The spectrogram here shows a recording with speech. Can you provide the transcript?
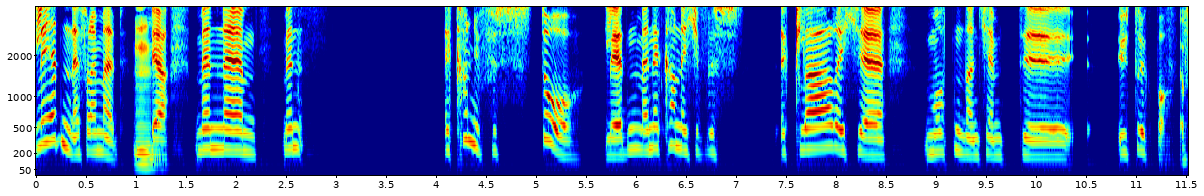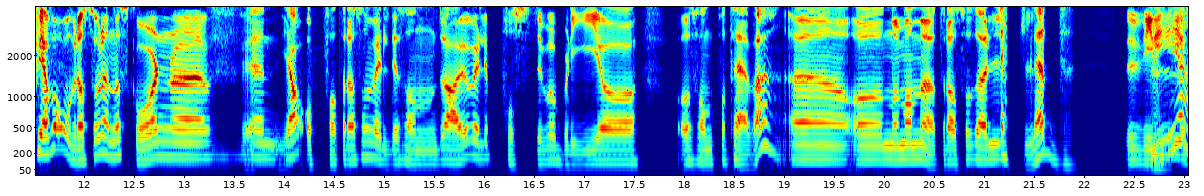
Gleden er fremmed. Mm. Ja. Men, eh, men Jeg kan jo forstå gleden, men jeg kan ikke forstå Jeg klarer ikke måten den kommer til uttrykk på. Ja, for jeg var overrasket over denne scoren. øh, Jeg oppfatter deg som veldig sånn Du er jo veldig positiv og blid og, og sånn på TV. øh, Og når man møter deg også, så er det lettledd. Du vil, Mm. Ja.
